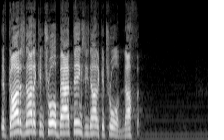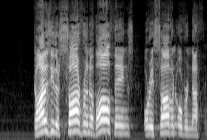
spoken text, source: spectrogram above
If God is not in control of bad things, he's not in control of nothing. God is either sovereign of all things or he's sovereign over nothing.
